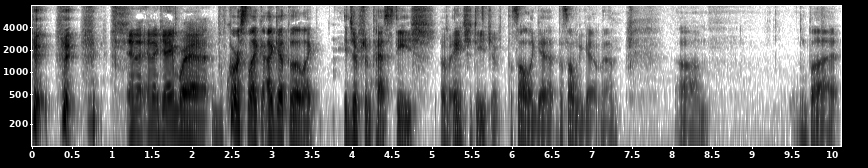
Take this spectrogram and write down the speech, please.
in a in a game where of course, like I get the like Egyptian pastiche of ancient Egypt. That's all I get. That's all we get, man. Um, but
